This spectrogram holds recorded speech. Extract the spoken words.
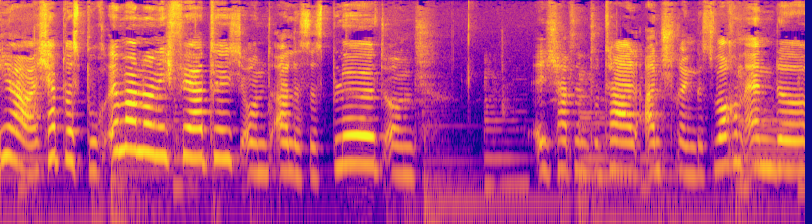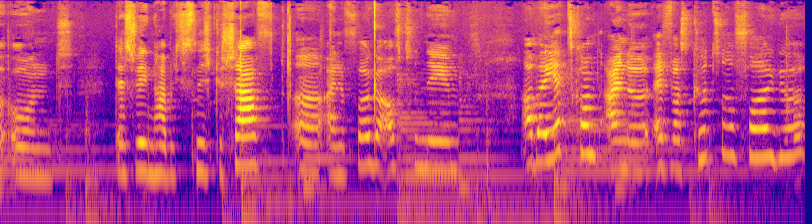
ja, ich habe das Buch immer noch nicht fertig und alles ist blöd und ich hatte ein total anstrengendes Wochenende und deswegen habe ich es nicht geschafft, äh, eine Folge aufzunehmen. Aber jetzt kommt eine etwas kürzere Folge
